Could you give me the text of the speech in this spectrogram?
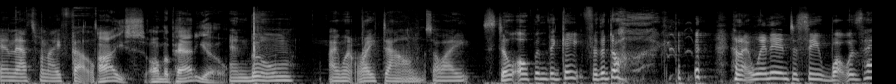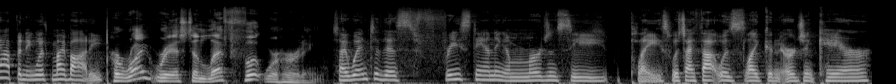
and that's when I fell. Ice on the patio. And boom, I went right down. So I still opened the gate for the dog. and I went in to see what was happening with my body. Her right wrist and left foot were hurting. So I went to this freestanding emergency place, which I thought was like an urgent care.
